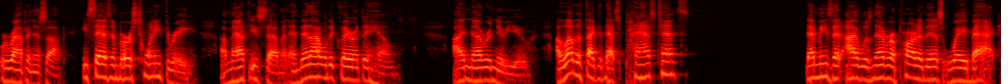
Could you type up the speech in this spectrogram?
we're wrapping this up. He says in verse 23 of Matthew 7, and then I will declare unto him, I never knew you. I love the fact that that's past tense. That means that I was never a part of this way back.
